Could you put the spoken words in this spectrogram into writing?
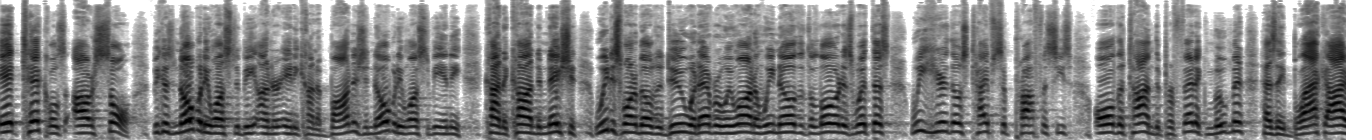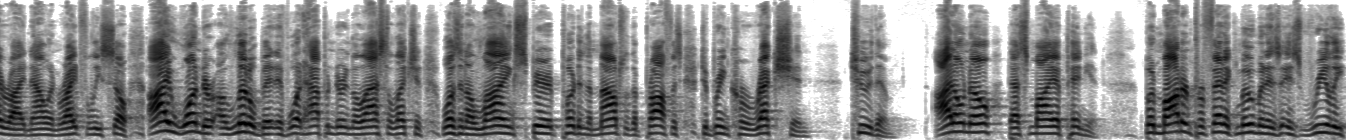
It tickles our soul because nobody wants to be under any kind of bondage and nobody wants to be any kind of condemnation. We just want to be able to do whatever we want and we know that the Lord is with us. We hear those types of prophecies all the time. The prophetic movement has a black eye right now and rightfully so. I wonder a little bit if what happened during the last election wasn't a lying spirit put in the mouth of the prophets to bring correction to them. I don't know. That's my opinion. But modern prophetic movement is, is really,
